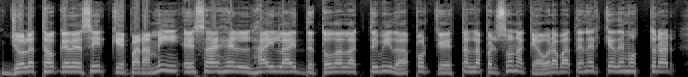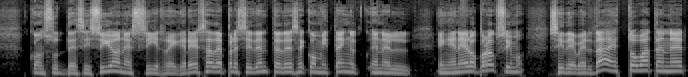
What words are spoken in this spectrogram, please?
yo les tengo que decir que para mí esa es el highlight de toda la actividad porque esta es la persona que ahora va a tener que demostrar con sus decisiones si regresa de presidente de ese comité en, el, en, el, en enero próximo, si de verdad esto va a tener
